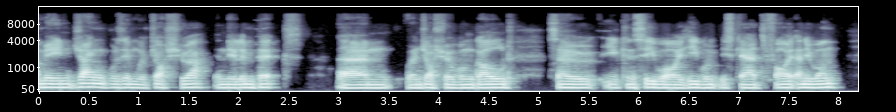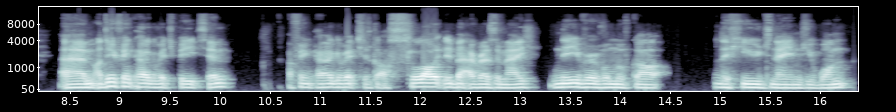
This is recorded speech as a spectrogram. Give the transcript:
I mean, Zhang was in with Joshua in the Olympics um, when Joshua won gold. So you can see why he wouldn't be scared to fight anyone. Um, I do think Hrgovic beats him. I think Hrgovic has got a slightly better resume. Neither of them have got the huge names you want.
